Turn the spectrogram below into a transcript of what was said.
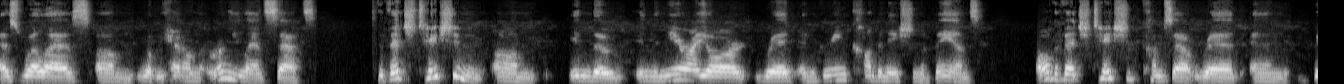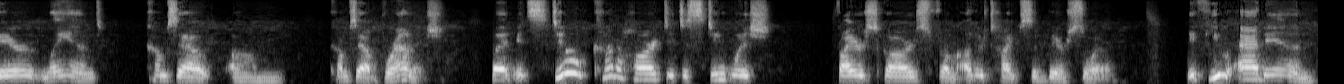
as well as um, what we had on the early Landsats, the vegetation um, in the in the near IR red and green combination of bands, all the vegetation comes out red and bare land comes out um, comes out brownish. But it's still kind of hard to distinguish fire scars from other types of bare soil. If you add in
